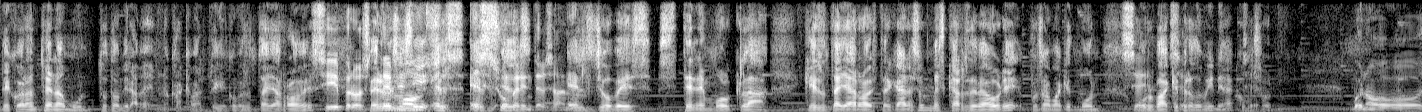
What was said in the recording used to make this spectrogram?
de 40 en amunt, tothom dirà, bé, no cal que m'expliquin com és un tallarrobes, Sí, però, és, però no sé molts, si els, és, els, és superinteressant. els, els joves tenen molt clar que és un tallarrobes, perquè ara són més cars de veure pues, amb aquest món Sí, urbà que sí, predomina, eh? com sí. són? Bueno,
